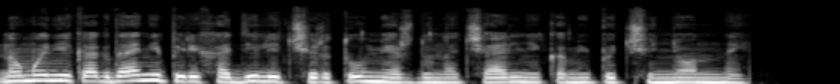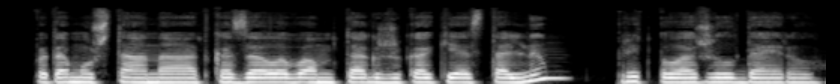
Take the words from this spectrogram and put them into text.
но мы никогда не переходили черту между начальником и подчиненной». «Потому что она отказала вам так же, как и остальным?» — предположил Дайрелл.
